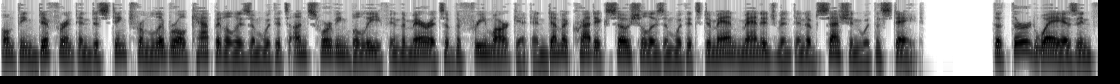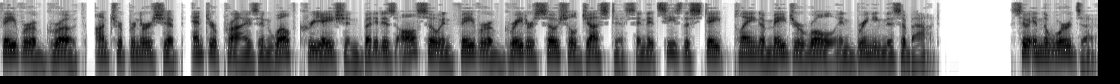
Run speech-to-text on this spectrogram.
something different and distinct from liberal capitalism with its unswerving belief in the merits of the free market and democratic socialism with its demand management and obsession with the state. The Third Way is in favor of growth, entrepreneurship, enterprise and wealth creation but it is also in favor of greater social justice and it sees the state playing a major role in bringing this about. So in the words of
